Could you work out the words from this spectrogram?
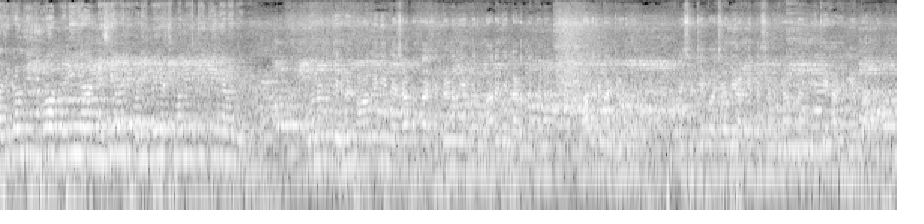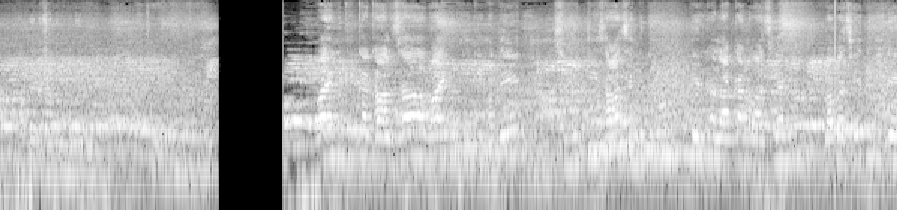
ਅੱਜ ਕੱਲ੍ਹ ਦੀ ਯੁਵਾ ਪੀੜ੍ਹੀ ਆ ਨਸ਼ਿਆਂ ਵਿੱਚ ਬੜੀ ਪਈ ਇਸ ਸੰਬੰਧ ਵਿੱਚ ਤੁਸੀਂ ਕੀ ਕਹਿਣਾ ਚਾਹੁੰਦੇ ਉਹਨਾਂ ਨੂੰ ਤਾਂ ਇਹੋ ਹੀ ਕਹਾਂਗੇ ਜੀ ਨਸ਼ਾ ਪੱਤਾ ਛੱਡਣ ਦੇ ਅੰਦਰ ਮਹਾਰਾਜ ਦੇ ਲੜ ਲੱਗਣ ਮਹਾਰਾਜ ਨਾਲ ਜੁੜਨ। ਤੇ ਸੱਚੇ ਪਾਤਸ਼ਾਹ ਦੇ ਆ ਕੇ ਦਰਸ਼ਨ ਕਰਨ ਇੱਥੇ ਹਾਜ਼ਰੀਆਂ ਪਾਉਣ ਆਪੇ ਨਸ਼ੇ ਤੋਂ ਦੂਰ ਹੋ ਜਾਣਗੇ ਵਾਹਿਗੁਰੂ ਜੀ ਕਾ ਖਾਲਸਾ, ਵਾਹਿਗੁਰੂ ਜੀ ਕੀ ਫਤਿਹ। ਸਮੁੱਚੀ ਸਾਧ ਸੰਗਤ ਨੂੰ ਤੇ ਇਲਾਕਾ ਨਿਵਾਸੀਆਂ ਨੂੰ ਬਾਬਾ ਸੇਧ ਜੀ ਦੇ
